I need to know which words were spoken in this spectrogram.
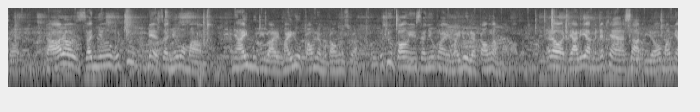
ဆိုတော့ဒါကတော့ဇညင်းဝတ္ထုနဲ့ဇညင်းပေါ်မှာအများကြီးမူတည်ပါတယ်မိုင်းတို့ကောင်းတယ်မကောင်းဘူးဆိုတာဝတ္ထုကောင်းရင်ဇညင်းကောင်းရင်မိုင်းတို့လည်းကောင်းလာမှာပါပဲအဲ့တော့ဒါလေးကမနေ့ပြန်စပြီးတော့မောင်မြ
